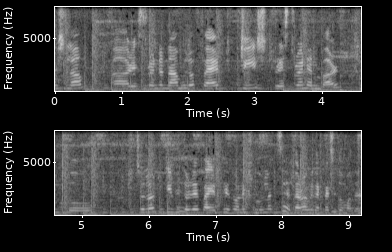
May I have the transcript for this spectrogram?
আসলাম। রেস্টুরেন্টের নাম হলো fat fish restaurant and bar তো চলো ঢুকি ভিতরে, বাইরে থেকে তো অনেক সুন্দর লাগছে। দাঁড়াও, আমি দেখাচ্ছি তোমাদের।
